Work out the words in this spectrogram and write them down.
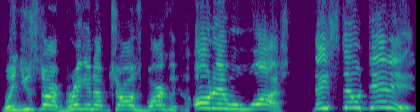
When you start bringing up Charles Barkley, oh, they were washed. They still did it.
